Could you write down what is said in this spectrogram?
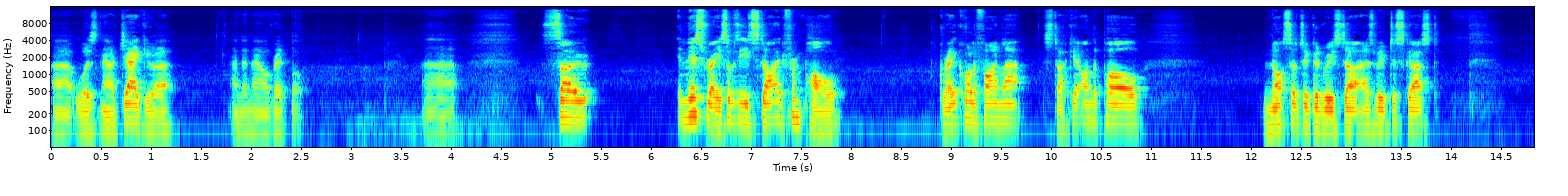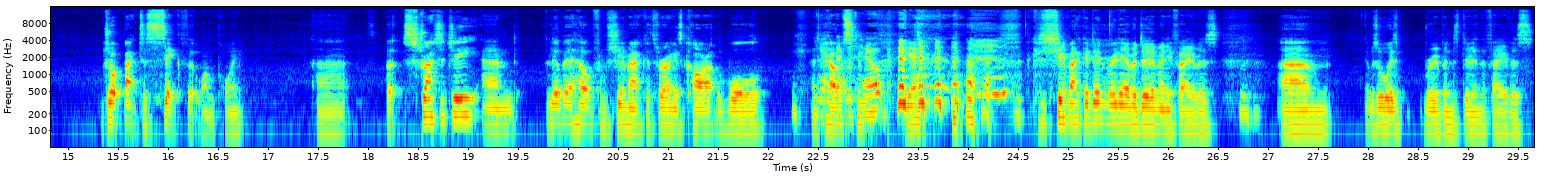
uh, was now Jaguar and are now Red Bull. Uh, so, in this race, obviously, he started from pole. Great qualifying lap, stuck it on the pole. Not such a good restart as we've discussed. Dropped back to sixth at one point. Uh, but strategy and a little bit of help from Schumacher throwing his car at the wall had Yeah, would him. help. yeah, because Schumacher didn't really ever do him any favours. Um, it was always Rubens doing the favours,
